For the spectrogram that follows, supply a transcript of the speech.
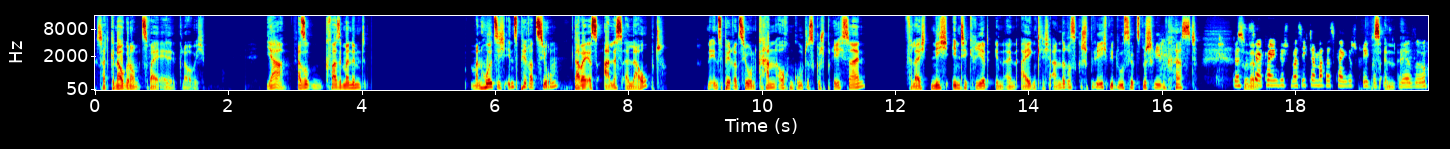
es hat genau genommen zwei L, glaube ich. Ja, also quasi man nimmt, man holt sich Inspiration, dabei ist alles erlaubt. Eine Inspiration kann auch ein gutes Gespräch sein. Vielleicht nicht integriert in ein eigentlich anderes Gespräch, wie du es jetzt beschrieben hast. Das ist ja kein Gespräch, was ich da mache, ist kein Gespräch. Das ist, ein, ist mehr so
